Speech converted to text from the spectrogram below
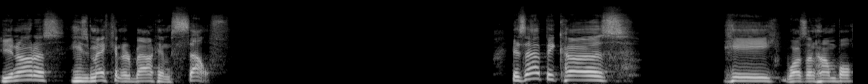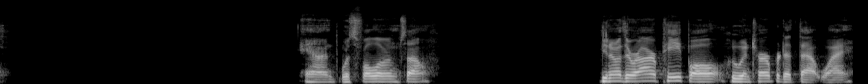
Do you notice he's making it about himself? Is that because he wasn't humble and was full of himself? You know, there are people who interpret it that way.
